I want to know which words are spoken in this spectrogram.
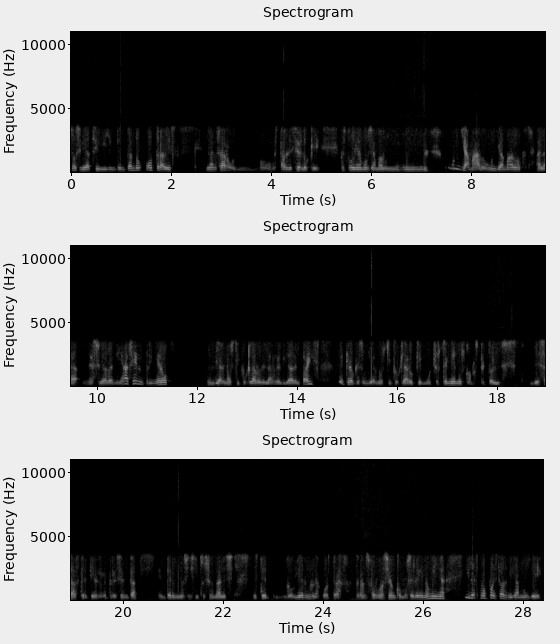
sociedad civil intentando otra vez lanzar o, o establecer lo que pues podríamos llamar un, llamado, un llamado a la, ciudadanía. Hacen primero un diagnóstico claro de la realidad del país, que creo que es un diagnóstico claro que muchos tenemos con respecto al desastre que representa en términos institucionales este gobierno, la cuarta transformación como se le denomina, y las propuestas, digamos, de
